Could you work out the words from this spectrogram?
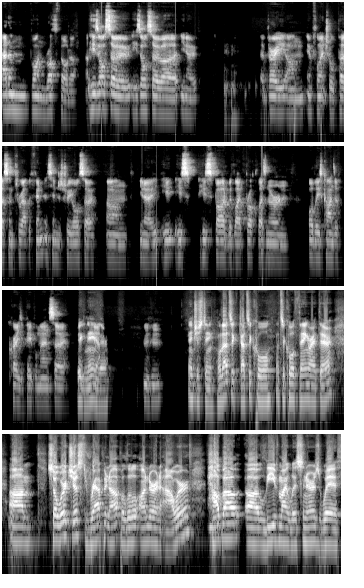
Adam von Rothfelder. He's also he's also uh, you know a very um, influential person throughout the fitness industry. Also, um, you know he, he's he's sparred with like Brock Lesnar and all these kinds of crazy people, man. So, Big name Yeah. there. hmm Interesting. Well, that's a that's a cool that's a cool thing right there. Um, so we're just wrapping up a little under an hour. How about uh, leave my listeners with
